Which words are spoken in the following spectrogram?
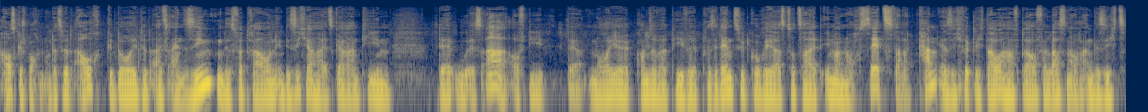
ausgesprochen. Und das wird auch gedeutet als ein sinkendes Vertrauen in die Sicherheitsgarantien der USA, auf die der neue konservative Präsident Südkoreas zurzeit immer noch setzt. Aber kann er sich wirklich dauerhaft darauf verlassen, auch angesichts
